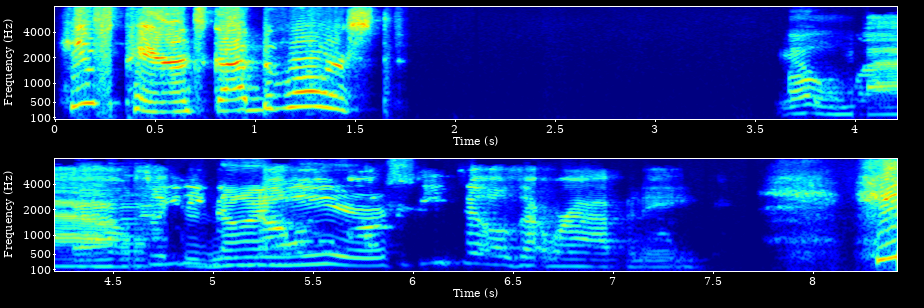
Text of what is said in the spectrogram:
his parents got divorced. Oh wow! So After you didn't even nine know all the years. details that were happening. He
